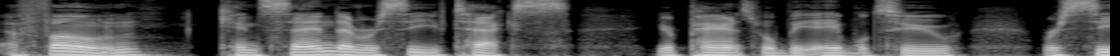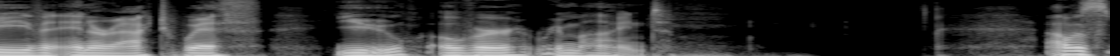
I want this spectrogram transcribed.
a phone can send and receive texts, your parents will be able to receive and interact with you over Remind. I was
